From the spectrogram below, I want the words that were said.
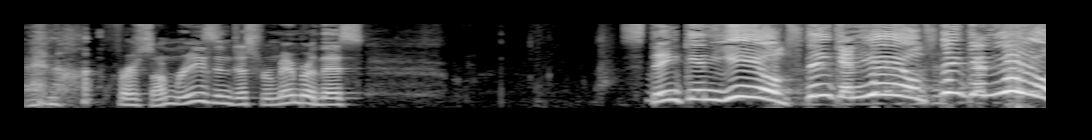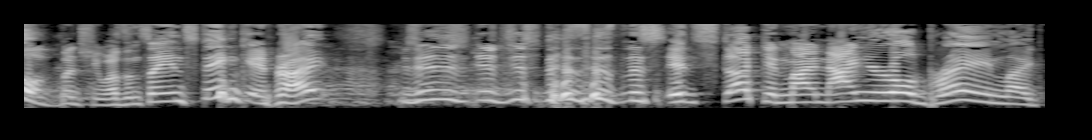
And for some reason, just remember this stinking yield, stinking yield, stinking yield. But she wasn't saying stinking, right? It's just, it's just this is this. It's stuck in my nine-year-old brain. Like,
